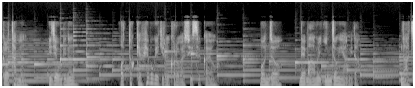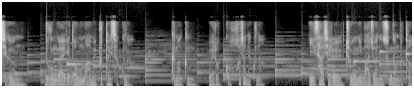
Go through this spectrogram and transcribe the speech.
그렇다면 이제 우리는 어떻게 회복의 길을 걸어갈 수 있을까요? 먼저 내 마음을 인정해야 합니다. 나 지금 누군가에게 너무 마음이 붙어 있었구나. 그만큼 외롭고 허전했구나. 이 사실을 조용히 마주하는 순간부터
